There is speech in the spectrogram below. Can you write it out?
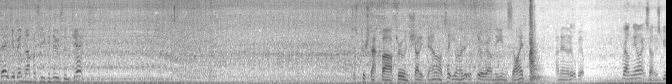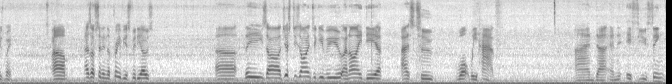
There's your VIN number, so you can do some checks. Just push that bar through and shut it down. I'll take you on a little tour around the inside, and then a little bit around the outside. Excuse me. Um, as I've said in the previous videos, uh, these are just designed to give you an idea as to what we have and uh, and if you think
